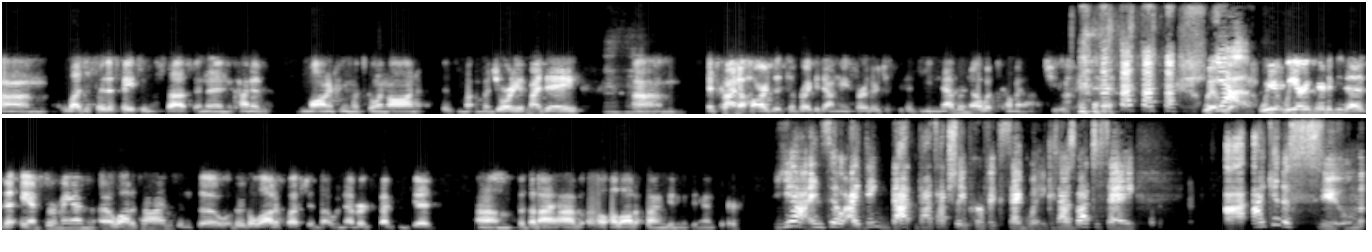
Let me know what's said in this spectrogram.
um, legislative facing stuff, and then kind of monitoring what's going on is majority of my day. Mm-hmm. Um, it's kind of hard to, to, break it down any further just because you never know what's coming at you. we, yeah. we, we are here to be the, the answer man a lot of times. And so there's a lot of questions I would never expect to get, um, but that I have a, a lot of fun getting to answer. Yeah, and so I think that that's actually a perfect segue because I was about to say I, I can assume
